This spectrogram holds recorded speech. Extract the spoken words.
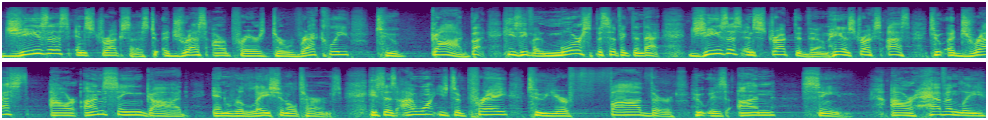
Jesus instructs us to address our prayers directly to God. But he's even more specific than that. Jesus instructed them, he instructs us to address our unseen God in relational terms. He says, I want you to pray to your Father who is unseen, our heavenly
